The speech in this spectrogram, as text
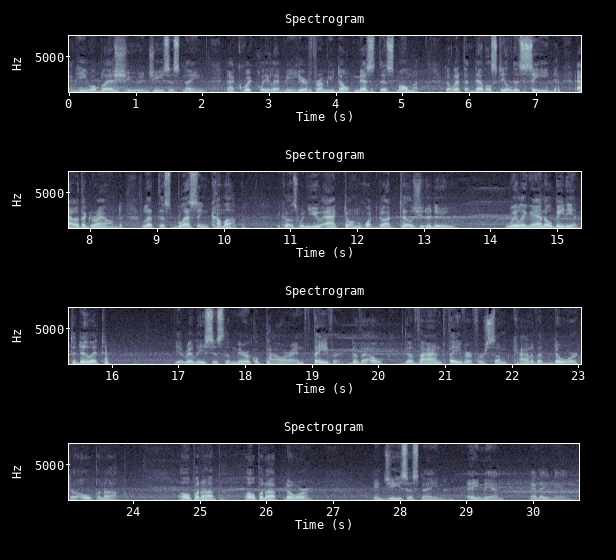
and He will bless you in Jesus' name. Now, quickly, let me hear from you. Don't miss this moment. Don't let the devil steal this seed out of the ground. Let this blessing come up because when you act on what God tells you to do, willing and obedient to do it, it releases the miracle power and favor, oh, divine favor for some kind of a door to open up. Open up, open up door. In Jesus' name, amen and amen.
